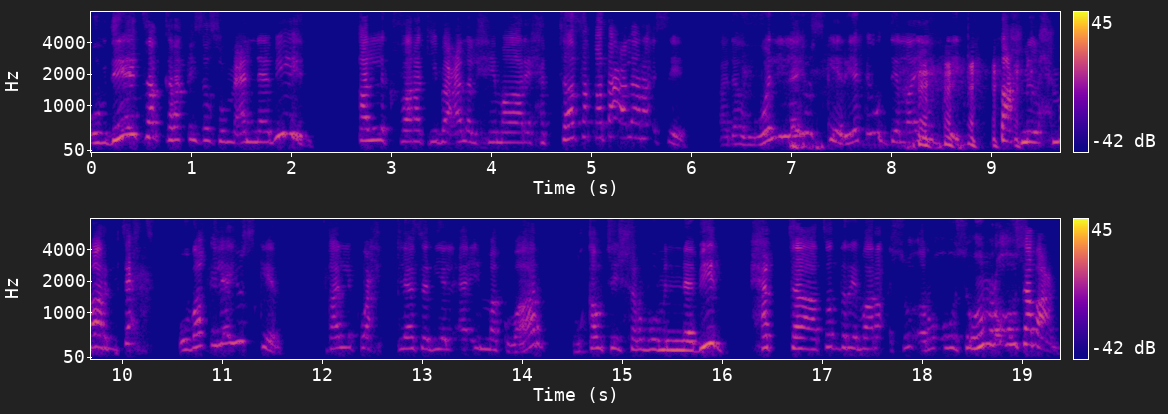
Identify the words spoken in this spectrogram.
وبديت نقرا قصصهم مع النبيذ قال لك فركب على الحمار حتى سقط على رأسه. هذا هو اللي لا يسكر ياك ودي الله يودي طاح من الحمار لتحت وباقي لا يسكر قال لك واحد ثلاثة ديال الأئمة كبار بقاو تيشربوا من النبيذ حتى تضرب رأس رؤوسهم رؤوس بعض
